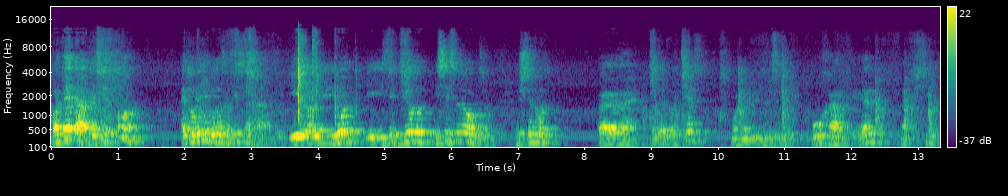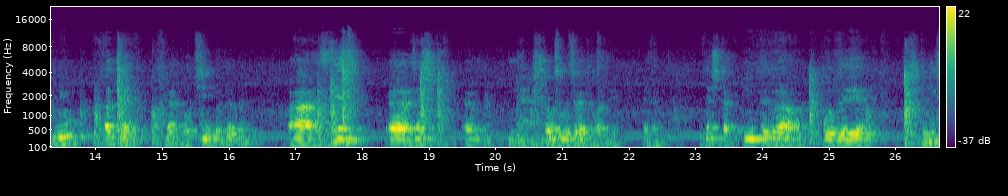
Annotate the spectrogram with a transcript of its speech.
Вот это, всех форм, это у него было записано Харти. И, и он и, и делал естественным образом. Значит, это вот, э, вот эта вот часть можно записать У Харти R на пси ню от R. Да? Вот пси ню от R, да? А здесь, э, значит, э, что он собой царят Это, значит так, интеграл ОДН штрих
